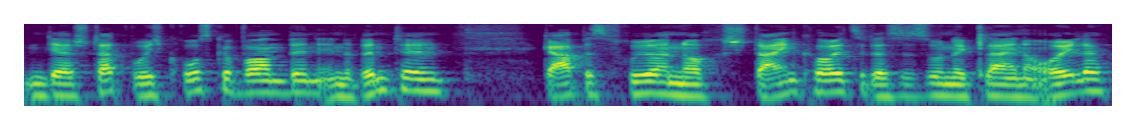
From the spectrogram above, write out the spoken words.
in der Stadt, wo ich groß geworden bin, in Rinteln, gab es früher noch Steinkreuze, das ist so eine kleine Eule.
